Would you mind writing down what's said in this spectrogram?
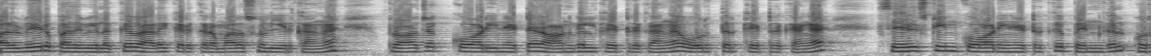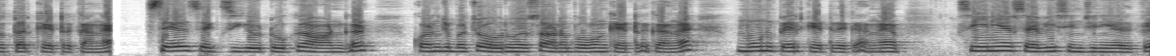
பல்வேறு பதவிகளுக்கு வேலை கெடுக்கிற மாதிரி சொல்லியிருக்காங்க. ப்ராஜெக்ட் கோஆர்டினேட்டர் ஆண்கள் கேட்டிருக்காங்க ஒருத்தர் கேட்டிருக்காங்க. சேல்ஸ் டீம் கோஆர்டினேட்டருக்கு பெண்கள் ஒருத்தர் கேட்டிருக்காங்க. சேல்ஸ் எக்ஸிக்யூட்டிவ்க்கு ஆண்கள் குறைஞ்சபட்சம் ஒரு வருஷம் அனுபவம் கேட்டிருக்காங்க. மூணு பேர் கேட்டிருக்காங்க. சீனியர் சர்வீஸ் இன்ஜினியருக்கு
